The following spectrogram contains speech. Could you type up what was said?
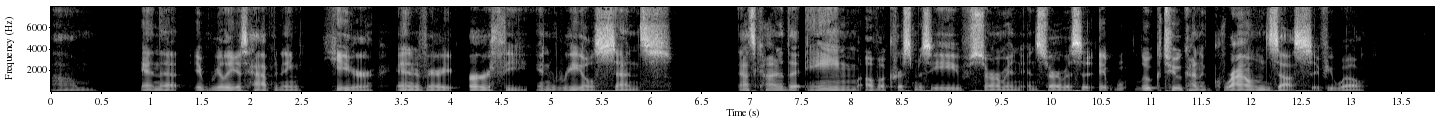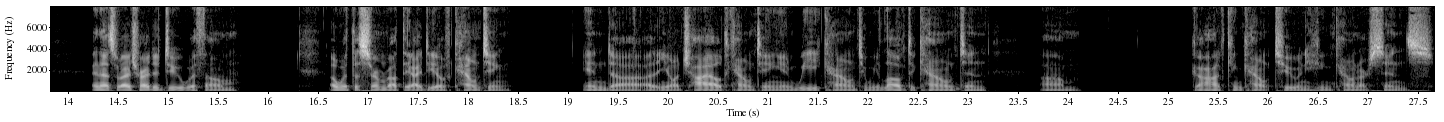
Um, and that it really is happening here in a very earthy and real sense. That's kind of the aim of a Christmas Eve sermon and service. It, it, Luke 2 kind of grounds us, if you will. And that's what I try to do with um, uh, with the sermon about the idea of counting and uh, you know a child counting and we count and we love to count and um, God can count too and He can count our sins.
